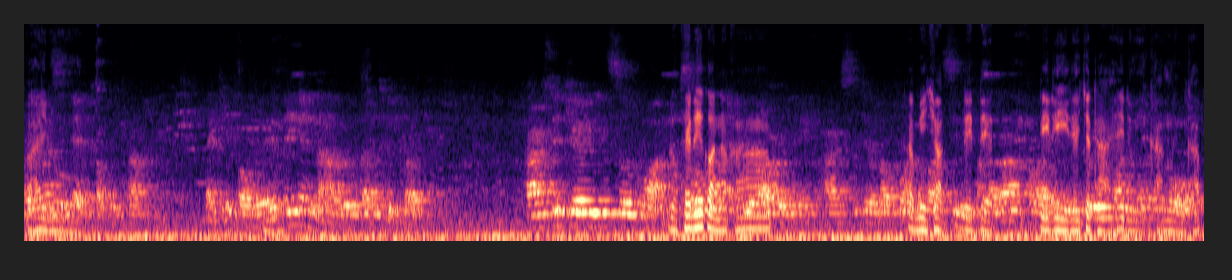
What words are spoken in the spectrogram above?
ไปให้ดูขอบคุณครับ Thank you for waiting and now we would like to go Passenger in zone one ดูแค่นี้ก่อนนะครับถ้ามีช็อตเด็ดๆ ดีๆ เดี๋ยวจะถ่ายให้ดูอีกครั้งหนึ่งครับ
